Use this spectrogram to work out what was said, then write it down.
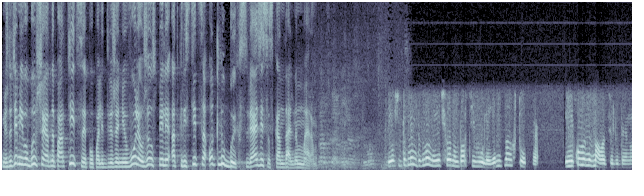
Между тем, его бывшие однопартийцы по политдвижению «Воля» уже успели откреститься от любых связей со скандальным мэром. Я вже давним-давно не є членом партії воля. Я не знаю, хто це. І ніколи не знала цю людину.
